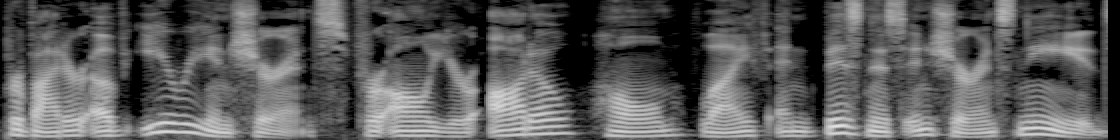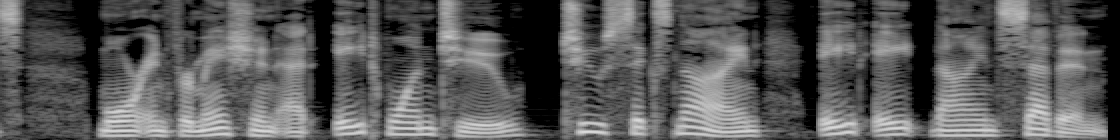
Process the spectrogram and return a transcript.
provider of Erie Insurance for all your auto, home, life, and business insurance needs. More information at 812 269 8897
